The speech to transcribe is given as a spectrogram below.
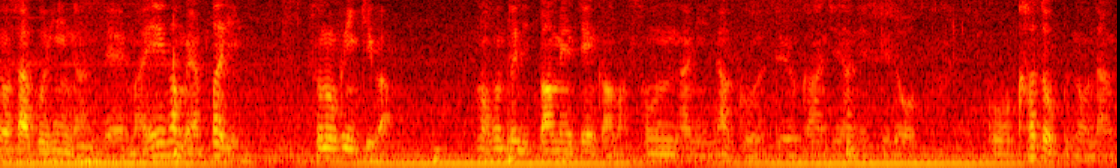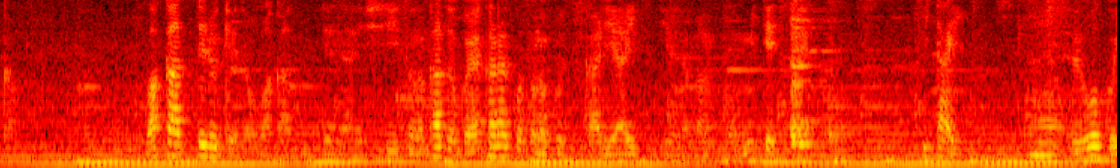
の作品なんで、まあ、映画もやっぱりその雰囲気が、まあ、本当に場面転換はそんなになくという感じなんですけどこう家族のなんか分かってるけど分かってないしその家族やからこそのぶつかり合いっていうのがこう見てて痛いすごく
